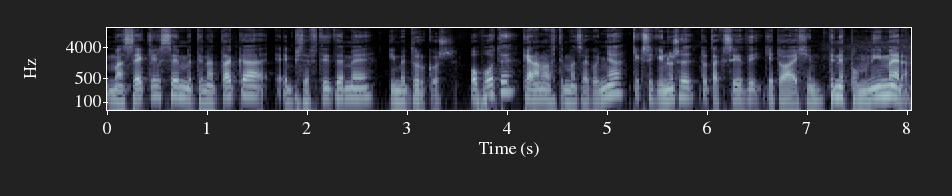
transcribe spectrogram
Μας έκλεισε με την ατάκα Εμπιστευτείτε με, είμαι Τούρκος. Οπότε κάναμε αυτή τη ματσακονιά και ξεκινούσε το ταξίδι για το Άχιν την επόμενη ημέρα.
